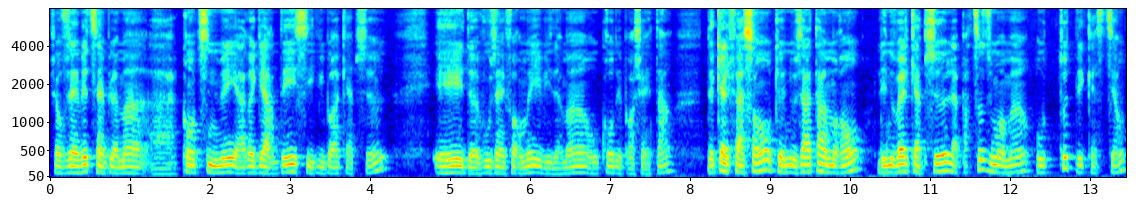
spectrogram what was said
Je vous invite simplement à continuer à regarder ces vibracapsules et de vous informer évidemment au cours des prochains temps de quelle façon que nous entamerons les nouvelles capsules à partir du moment où toutes les questions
